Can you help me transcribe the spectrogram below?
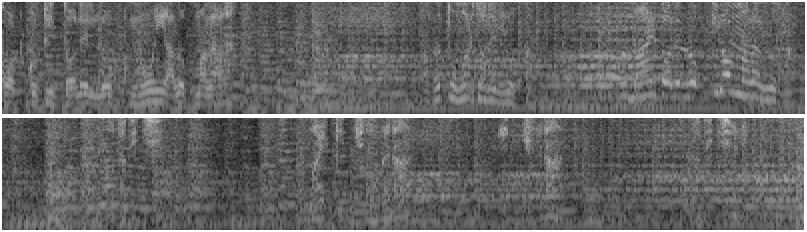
কটকটির দলের লোক নই, আলোকমালা। আমরা তোমার দলের লোক। মায়ের দলের লোক, কিরণমালার লোক। কথা দিচ্ছি। মায়ের কিচ্ছু হবে না। কিচ্ছু না। কথা দিচ্ছি আমি।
